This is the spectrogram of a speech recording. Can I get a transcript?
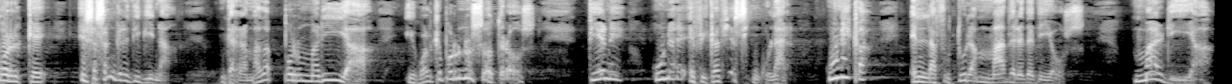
porque esa sangre divina, derramada por María, igual que por nosotros, tiene una eficacia singular, única en la futura Madre de Dios. María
